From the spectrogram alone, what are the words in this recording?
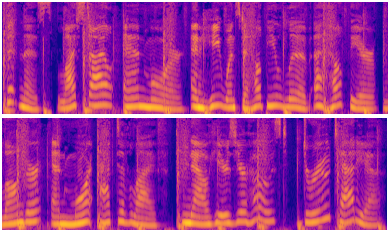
fitness, lifestyle, and more. And he wants to help you live a healthier, longer, and more active life. Now, here's your host, Drew Taddia.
